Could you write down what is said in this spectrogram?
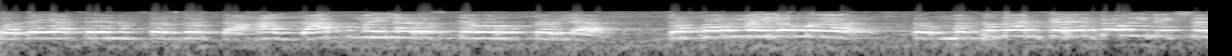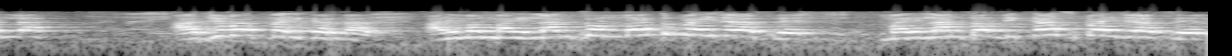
पदयात्रेनंतर जर दहा लाख महिला रस्त्यावर उतरल्या तर कोण महिला मतदान करेल का हो इलेक्शनला? अजिबात नाही करणार. आणि मग महिलांचं मत पाहिजे असेल महिलांचा विकास पाहिजे असेल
